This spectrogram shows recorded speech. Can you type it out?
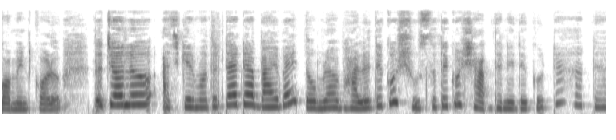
কমেন্ট করো। তো চলো আজকের মতো টাটা বাই বাই তোমরাও ভালো থেকো সুস্থ থেকো সাবধানে থেকো টাটা।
